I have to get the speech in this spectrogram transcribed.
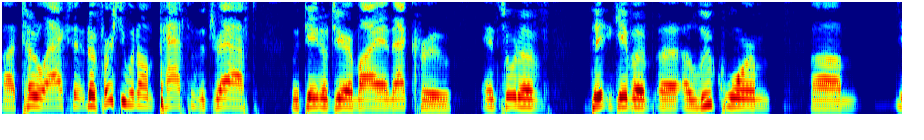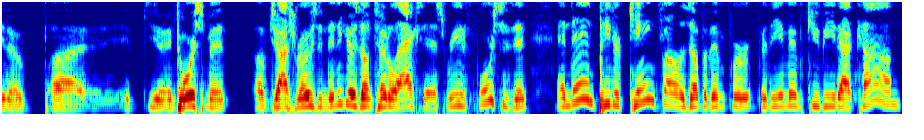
uh, total access. No, first he went on Path to the Draft with Daniel Jeremiah and that crew and sort of gave a, a, a lukewarm, um, you know, uh, you know, endorsement of Josh Rosen. Then he goes on Total Access, reinforces it, and then Peter King follows up with him for for the MMQB.com,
